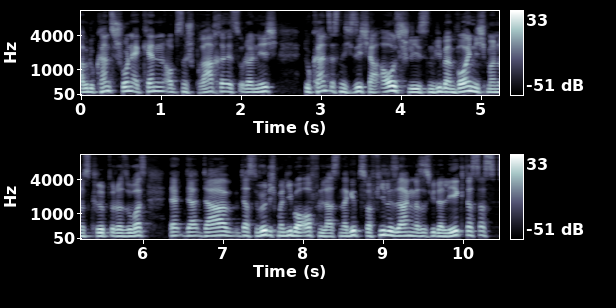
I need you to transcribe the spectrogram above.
aber du kannst schon erkennen, ob es eine Sprache ist oder nicht. Du kannst es nicht sicher ausschließen, wie beim Voynich-Manuskript oder sowas. Da, da, da, das würde ich mal lieber offen lassen. Da gibt es zwar viele sagen, dass es widerlegt, dass das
